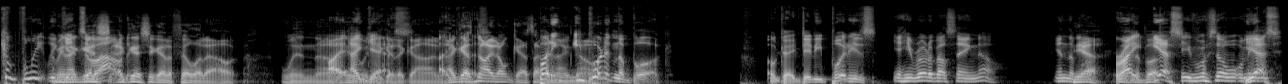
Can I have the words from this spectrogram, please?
completely I mean, gets him guess out. I guess you got to fill it out when uh, I- I when you get guess. a gun. I I, guess. guess. no, I don't guess. I but mean, I he, he put it in the book. Okay. Did he put his, Yeah, he wrote about saying no in the yeah, book. in the right? book. Yes. So I mean, yes.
